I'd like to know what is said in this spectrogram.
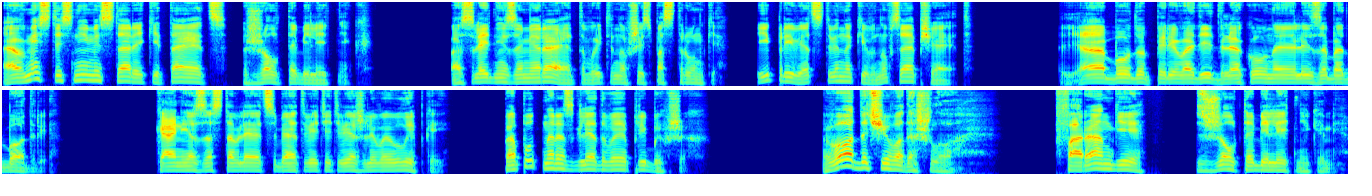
а вместе с ними старый китаец — желтобилетник. Последний замирает, вытянувшись по струнке, и, приветственно кивнув, сообщает. «Я буду переводить для Куна Элизабет Бодри». Канья заставляет себя ответить вежливой улыбкой, попутно разглядывая прибывших. Вот до чего дошло. Фаранги с желтобилетниками.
